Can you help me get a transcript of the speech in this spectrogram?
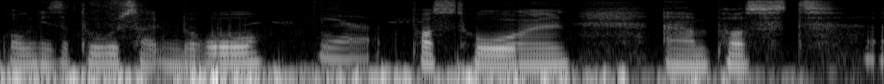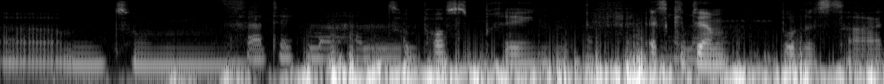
organisatorisch halt im Büro, ja, Post holen, ähm, Post ähm, zum, fertig machen. zur Post bringen. Es gibt ja im Bundestag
